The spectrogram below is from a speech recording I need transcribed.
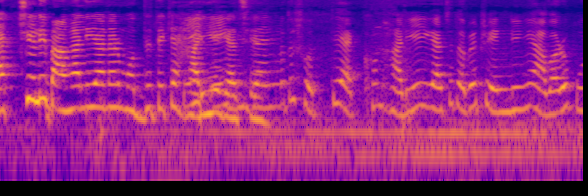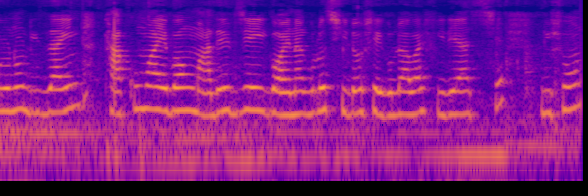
অ্যাকচুয়ালি বাঙালিয়ানার মধ্যে থেকে হারিয়ে গেছে। ডিজাইনগুলো তো সত্যি এখন হারিয়েই গেছে তবে ট্রেন্ডিং এ আবারও পুরনো ডিজাইন ঠাকুমা এবং মাদের যে গয়নাগুলো ছিল সেগুলো আবার ফিরে আসছে। ভীষণ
